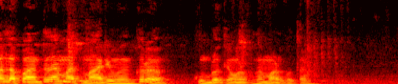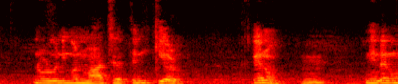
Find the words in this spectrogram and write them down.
ಒಲ್ಲಪ್ಪ ಅಂತಂದ್ರೆ ಮತ್ತು ಮಾರಿ ಮಂಕರು ಕುಂಬಳಕೆ ಮಾಡ್ಕೊಂಡು ಮಾಡ್ಕೋತಾರೆ ನೋಡು ನಿಂಗೊಂದು ಮಾತು ಹೇಳ್ತೀನಿ ಕೇಳು. ಏನು? ನಿನಗೆ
